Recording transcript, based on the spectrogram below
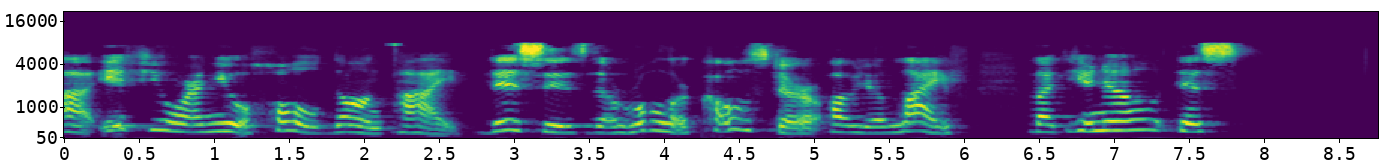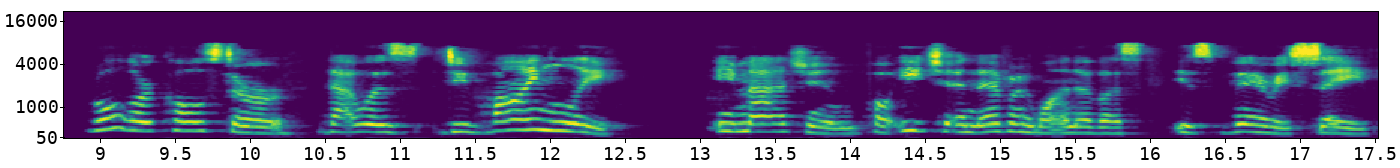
Uh, if you are new, hold on tight. This is the roller coaster of your life. But you know, this roller coaster that was divinely imagined for each and every one of us is very safe.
